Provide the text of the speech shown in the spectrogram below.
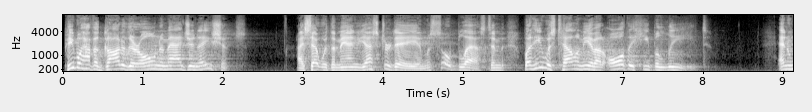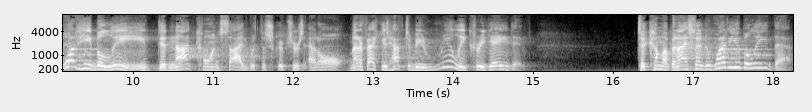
People have a God of their own imaginations. I sat with a man yesterday and was so blessed, and, but he was telling me about all that he believed. And what he believed did not coincide with the scriptures at all. Matter of fact, you'd have to be really creative to come up. And I said, Why do you believe that?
